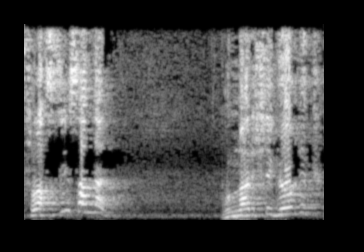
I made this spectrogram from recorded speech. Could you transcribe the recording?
suratsız insanlar. Bunlar işte gördük.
